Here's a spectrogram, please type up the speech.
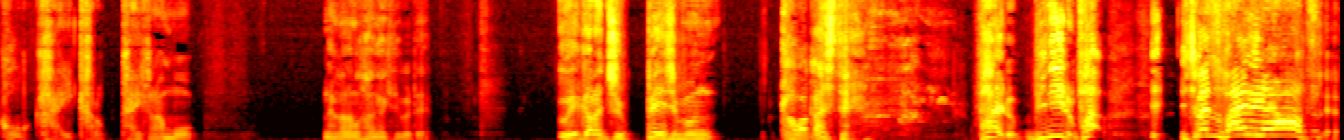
5回か6回かな、もう、長玉さんが来てくれて、上から10ページ分乾かして、ファイル、ビニール、ファ、一枚ずつファイル入れようつって。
